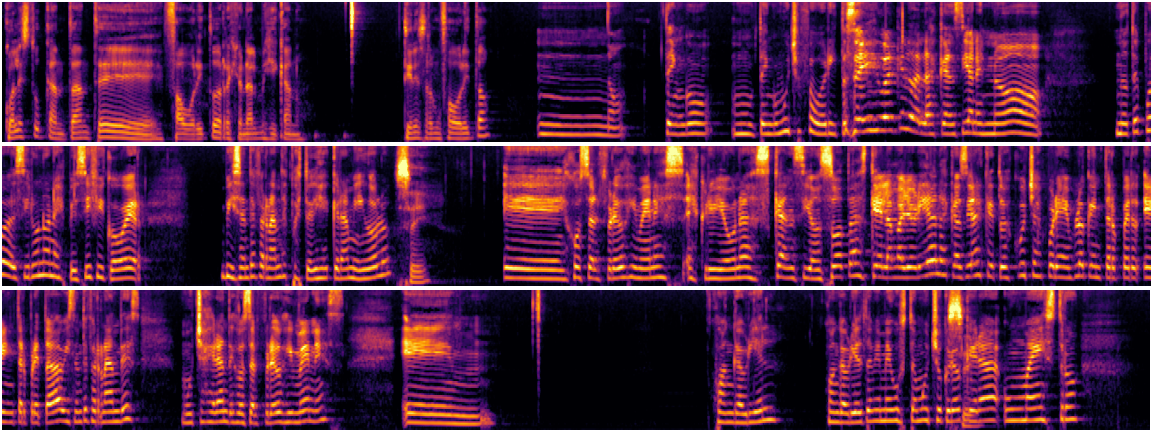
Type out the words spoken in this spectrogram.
¿Cuál es tu cantante favorito regional mexicano? ¿Tienes algún favorito? Mm, no, tengo, mm, tengo muchos favoritos. Es igual que lo de las canciones, no, no te puedo decir uno en específico. A ver, Vicente Fernández, pues te dije que era mi ídolo. Sí. Eh, José Alfredo Jiménez escribió unas cancionzotas que la mayoría de las canciones que tú escuchas, por ejemplo, que eh, interpretaba Vicente Fernández, muchas eran de José Alfredo Jiménez. Em, Juan Gabriel. Juan Gabriel también me gusta mucho. Creo que era un maestro,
